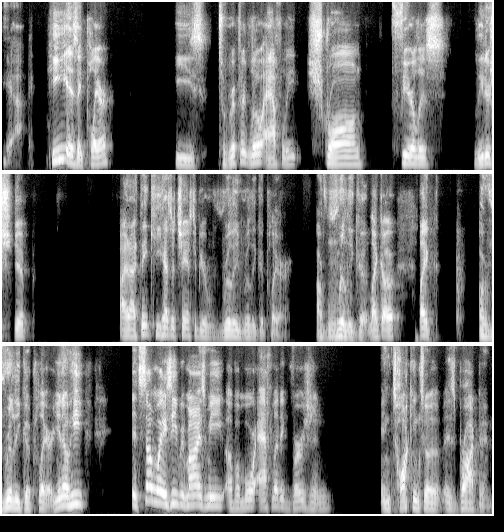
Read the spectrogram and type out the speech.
Yeah, he is a player. He's terrific little athlete, strong, fearless, leadership. and I think he has a chance to be a really, really good player. A Mhm. really good, like a like a really good player. You know, he in some ways he reminds me of a more athletic version in talking to him is Brogdon,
